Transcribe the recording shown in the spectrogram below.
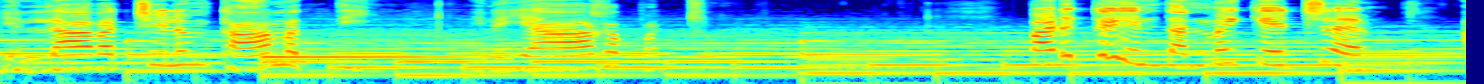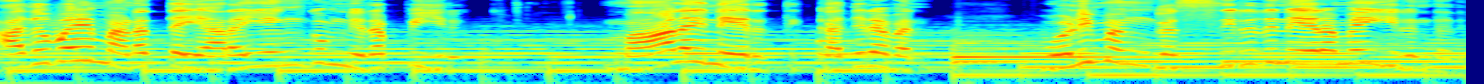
எல்லாவற்றிலும் காமத்தி இணையாக பற்றும். படுக்கையின் தன்மைக்கேற்ற அதுவே மனத்தை அறையெங்கும் நிரப்பியிருக்கும். மாலை நேரத்து கதிரவன் ஒளிமங்க சிறிது நேரமே இருந்தது.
